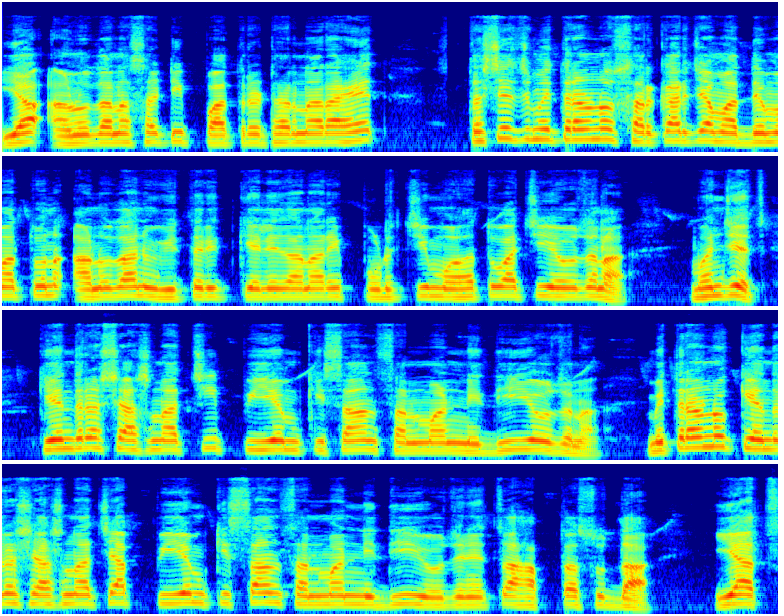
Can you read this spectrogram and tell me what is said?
या अनुदानासाठी पात्र ठरणार आहेत. तसेच मित्रांनो सरकारच्या माध्यमातून अनुदान वितरित केली जाणारी पुढची महत्त्वाची योजना म्हणजेच केंद्र शासनाची पी एम किसान सन्मान निधी योजना. मित्रांनो केंद्र शासनाच्या पी एम किसान सन्मान निधी योजनेचा हप्ता सुद्धा याच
